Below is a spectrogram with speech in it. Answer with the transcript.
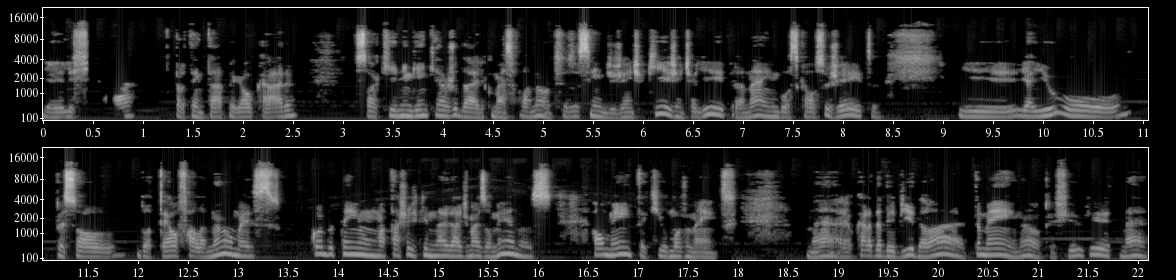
E aí ele fica lá para tentar pegar o cara. Só que ninguém quer ajudar. Ele começa a falar: "Não, eu preciso assim de gente aqui, gente ali para, né, emboscar o sujeito". E, e aí o pessoal do hotel fala: "Não, mas quando tem uma taxa de criminalidade mais ou menos, aumenta aqui o movimento. Né? O cara da bebida lá também, não, eu prefiro que né,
